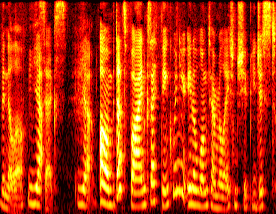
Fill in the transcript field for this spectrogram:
vanilla Yeah, sex. yeah, Um, but that's fine because I think when you're in a long term relationship, you just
